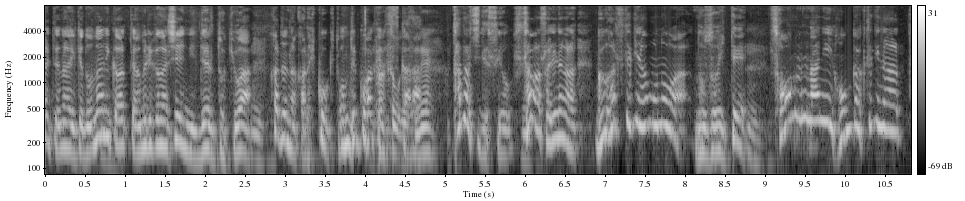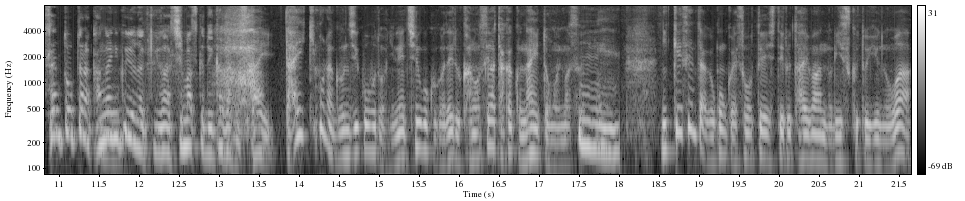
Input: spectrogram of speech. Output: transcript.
えてないけど何かあってアメリカが支援に出る時は、うん。嘉手納から飛行機飛んでいくわけですから、ね。ただしですよさはさりながら偶発的なものは除いて、ん。そんなに本格的な戦闘っていうのは考えにくいような気がしますけどいかがですか、はい、大規模な軍事行動にね中国が出る可能性は高くないと思います、うん。日経センターが今回想定している台湾のリスクというのは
